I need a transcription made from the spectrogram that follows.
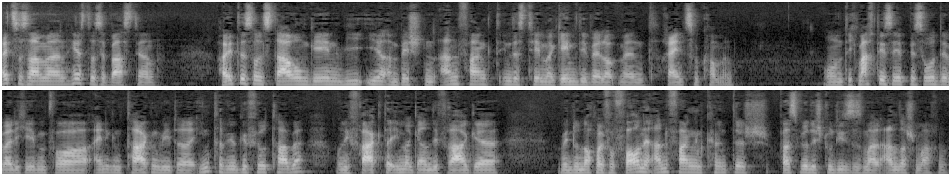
Hi zusammen, hier ist der Sebastian. Heute soll es darum gehen, wie ihr am besten anfangt, in das Thema Game Development reinzukommen. Und ich mache diese Episode, weil ich eben vor einigen Tagen wieder ein Interview geführt habe und ich frage da immer gern die Frage, wenn du nochmal von vorne anfangen könntest, was würdest du dieses Mal anders machen?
